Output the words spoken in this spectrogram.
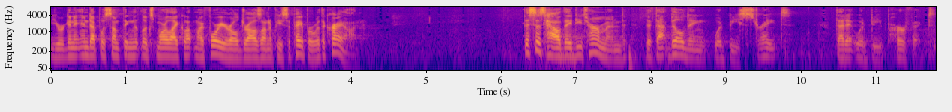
You are going to end up with something that looks more like what my four year old draws on a piece of paper with a crayon. This is how they determined that that building would be straight, that it would be perfect.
